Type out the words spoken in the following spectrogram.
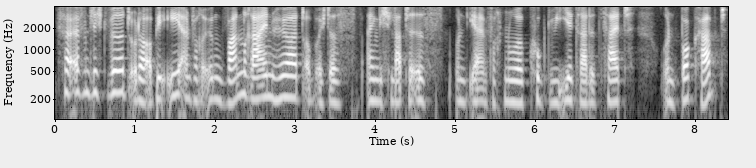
veröffentlicht wird oder ob ihr eh einfach irgendwann reinhört, ob euch das eigentlich Latte ist und ihr einfach nur guckt, wie ihr gerade Zeit und Bock habt.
